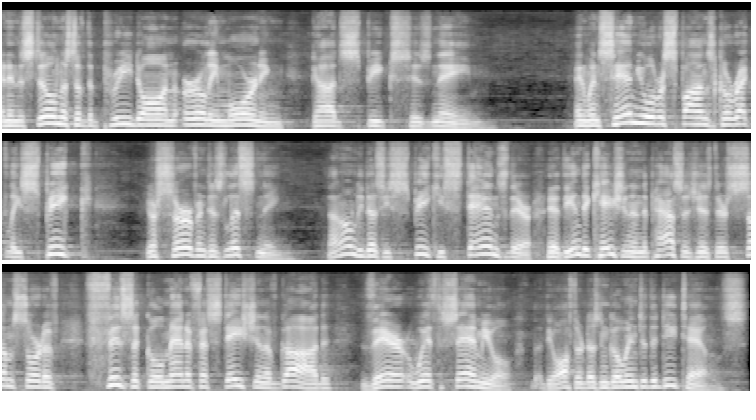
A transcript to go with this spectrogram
And in the stillness of the pre dawn early morning, God speaks his name. And when Samuel responds correctly, Speak, your servant is listening. Not only does he speak, he stands there. Uh, the indication in the passage is there's some sort of physical manifestation of God there with Samuel. The author doesn't go into the details.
